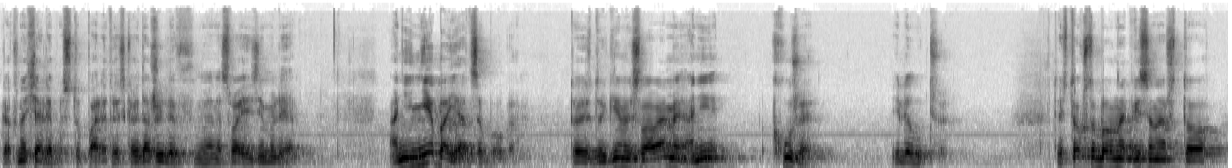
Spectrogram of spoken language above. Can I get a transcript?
как вначале поступали, то есть когда жили на своей земле. Они не боятся Бога. То есть, другими словами, они хуже или лучше. То есть только что было написано, что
